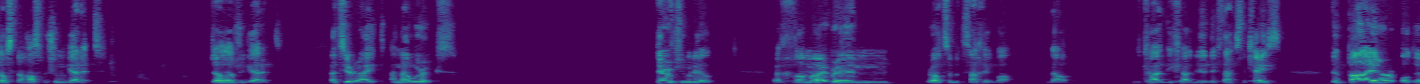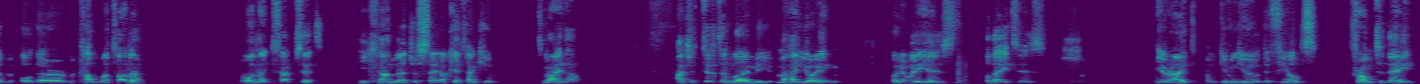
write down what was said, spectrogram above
Just the husband shouldn't get it. Just the husband get it. That's your right, and that works. No, you can't. You can't. If that's the case, the buyer or the or the makal matana, the one that accepts it, he can uh, just say, "Okay, thank you, it's mine now." Only way is, other eight is, you're right. I'm giving you the fields from today,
